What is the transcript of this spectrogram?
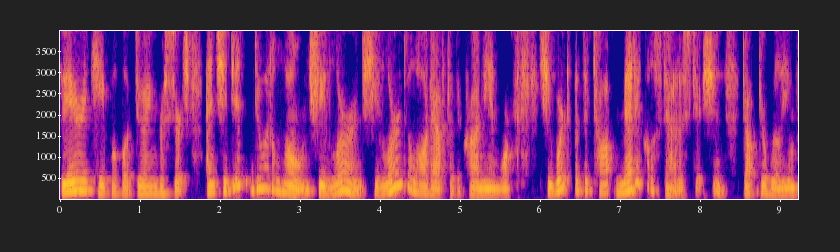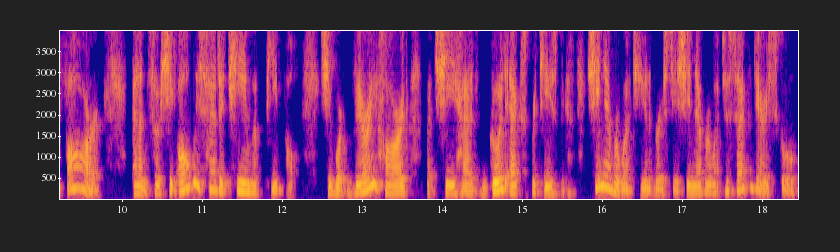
very capable at doing research. And she didn't do it alone. She learned. She learned a lot after the Crimean War. She worked with the top medical statistician, Dr. William Farr. And so she always had a team of people. She worked very hard, but she had good expertise because she never went to university. She never went to secondary school.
